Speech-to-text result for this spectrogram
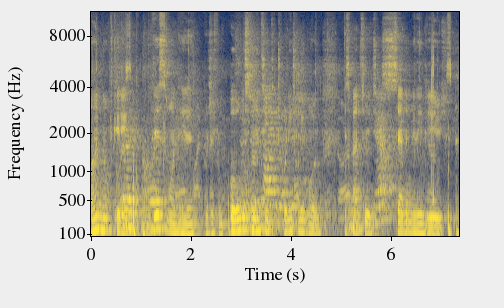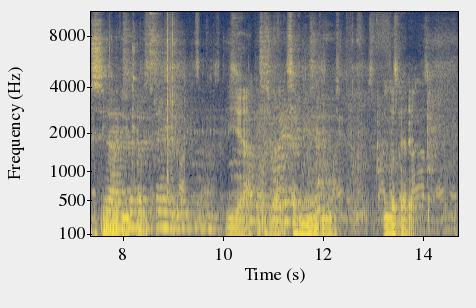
I'm not kidding. This one here, which is from August 19th, 2021, is about to reach 7 million views, a single view count. Yeah, this is right, 7 million views. Look at it.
